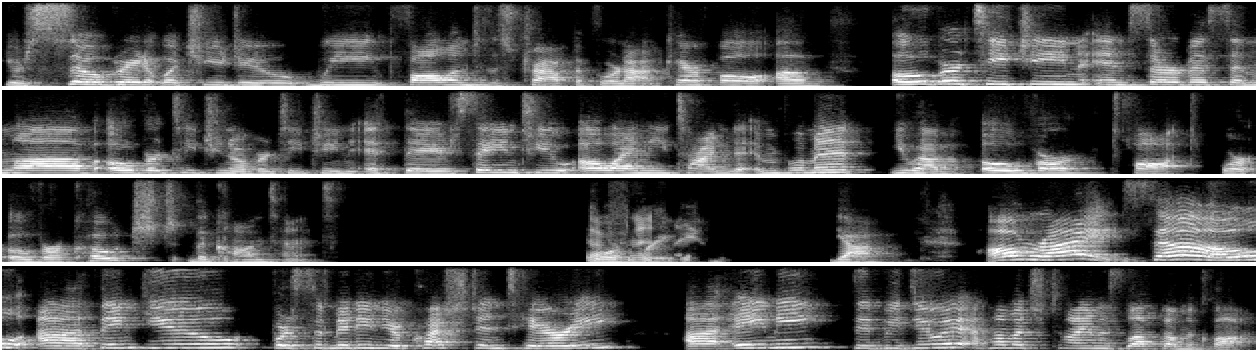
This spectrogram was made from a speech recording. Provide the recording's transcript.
You're so great at what you do. We fall into this trap if we're not careful of over teaching in service and love, over teaching, over teaching. If they're saying to you, Oh, I need time to implement, you have over taught or over coached the content. Definitely. Yeah. All right. So uh, thank you for submitting your question, Terry. Uh, Amy, did we do it? How much time is left on the clock?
